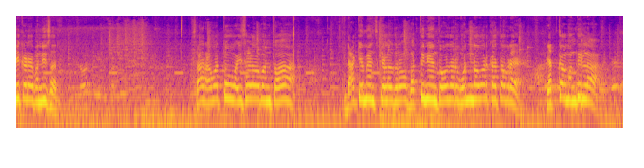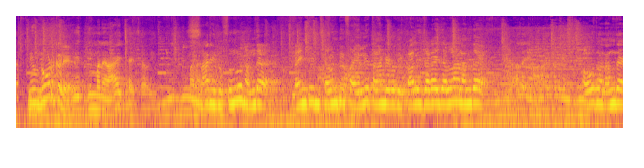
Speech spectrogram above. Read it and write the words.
ಈ ಕಡೆ ಬನ್ನಿ ಸರ್. ಸರ್ ಅವತ್ತು ಹೊಯ್ಸಳ ಬಂತು. ಡಾಕ್ಯುಮೆಂಟ್ಸ್ ಕೇಳಿದ್ರು. ಬರ್ತೀನಿ ಅಂತ ಹೋದ್ರೆ. ಒನ್ ಅವರ್ ಕತ್ತವ್ರೆ. ಎತ್ಕ ಬಂದಿಲ್ಲ. ನೀವು ನೋಡ್ಕೊಳ್ಳಿ ನಿಮ್ಮನೆ ಆಯ್ತು ಆಯ್ತು ಸರ್. ಇದು ಫುಲ್ಲು ನಂದೇ. ನೈನ್ಟೀನ್ ಸೆವೆಂಟಿ ಫೈವಲ್ಲಿ ತಗೊಂಡಿರೋದು ಈ ಖಾಲಿ ಜಾಗ ಇದೆಲ್ಲ ನಂದೆ. ಹೌದು ನಂದೆ.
